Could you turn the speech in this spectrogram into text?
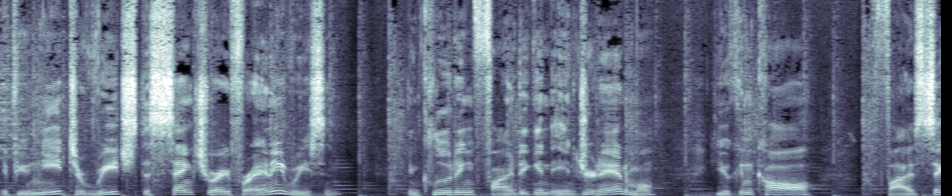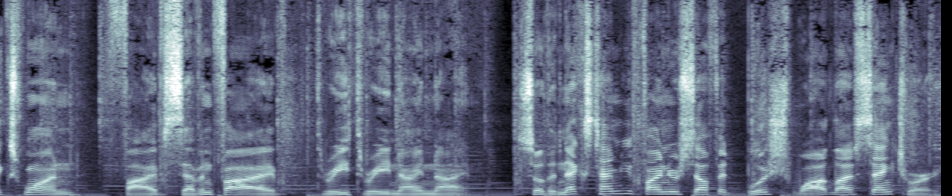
If you need to reach the sanctuary for any reason, including finding an injured animal, you can call 561 575 3399. So the next time you find yourself at Busch Wildlife Sanctuary,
